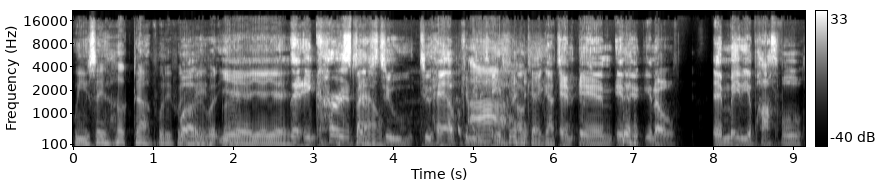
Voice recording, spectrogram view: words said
When you say hooked up, what do you, what Well, do you mean? But yeah, yeah, yeah. that encouraged us to to have communication. Ah, okay, gotcha. and and, and you know, and maybe a possible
